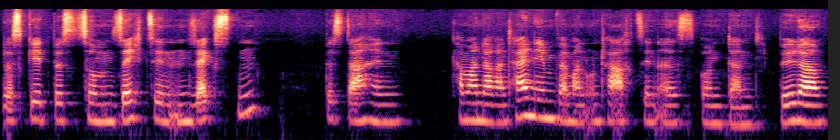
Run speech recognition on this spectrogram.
Das geht bis zum 16.06. Bis dahin kann man daran teilnehmen, wenn man unter 18 ist und dann die Bilder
